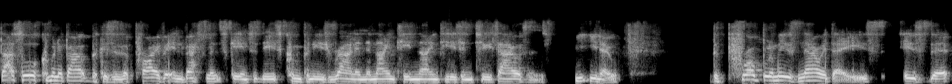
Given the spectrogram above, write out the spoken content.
that's all coming about because of the private investment schemes that these companies ran in the 1990s and 2000s. Y- You know, the problem is nowadays is that,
